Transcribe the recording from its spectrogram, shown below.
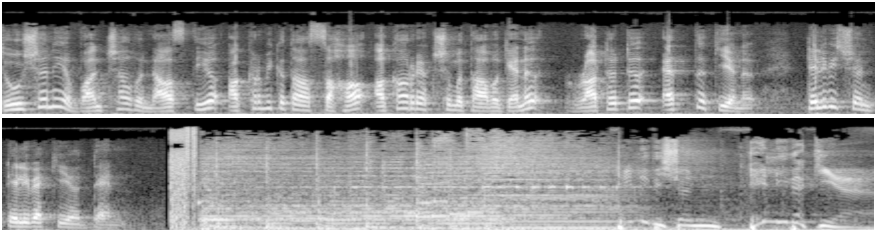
දූෂණය වංචාව නාස්තිය අක්‍රමිකතා සහ අකාර්යක්ෂමතාව ගැන රටට ඇත්ත කියන ටෙලිවිෂන් ටෙලිවැකිය දැන්. ටෙලිවිෂන් ටෙලිවැකිය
